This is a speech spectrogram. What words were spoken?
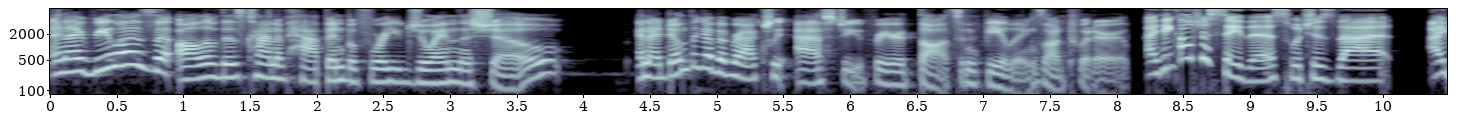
And I realized that all of this kind of happened before you joined the show. And I don't think I've ever actually asked you for your thoughts and feelings on Twitter. I think I'll just say this, which is that I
